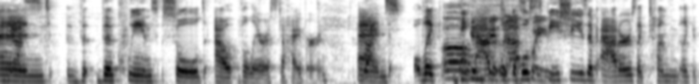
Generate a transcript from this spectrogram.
and the the queens sold out Velaris to Hybern. And Right. like the Attor, like the whole queens. species of adders, like tons, like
